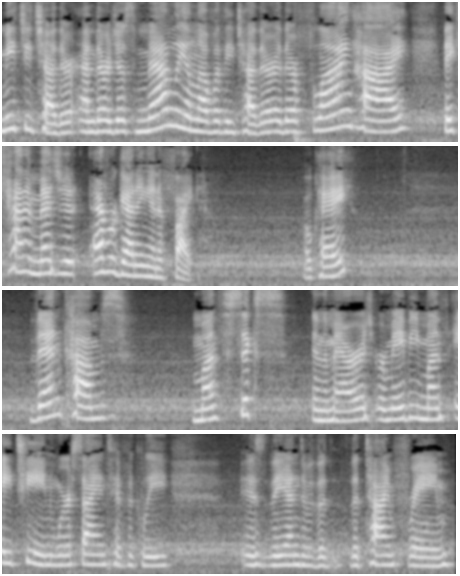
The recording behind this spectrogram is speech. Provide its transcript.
meets each other and they're just madly in love with each other. They're flying high. They can't imagine ever getting in a fight. Okay? Then comes month six in the marriage, or maybe month 18, where scientifically is the end of the, the time frame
